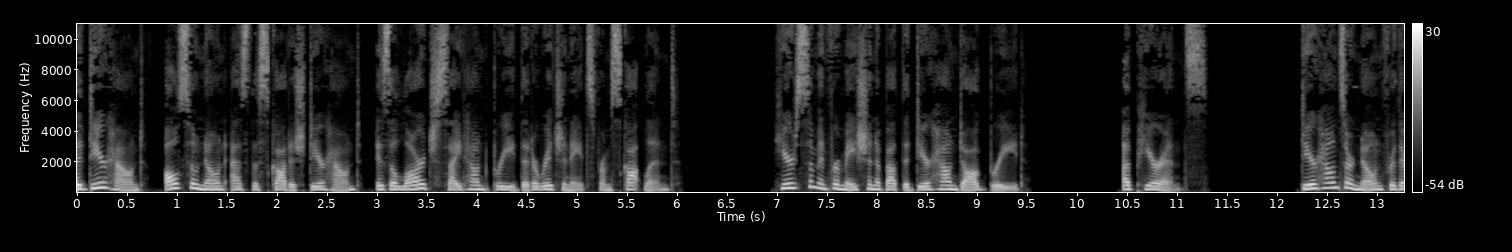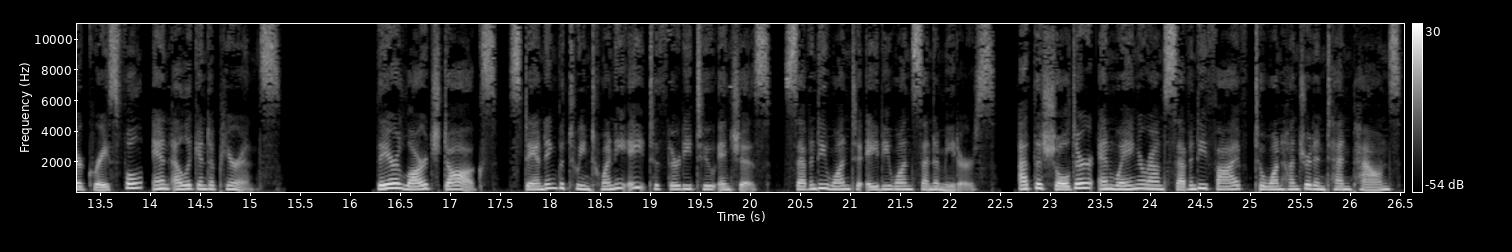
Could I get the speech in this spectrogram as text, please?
The Deerhound, also known as the Scottish Deerhound, is a large sighthound breed that originates from Scotland. Here's some information about the Deerhound dog breed. Appearance Deerhounds are known for their graceful and elegant appearance. They are large dogs, standing between 28 to 32 inches, 71 to 81 centimeters, at the shoulder and weighing around 75 to 110 pounds,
